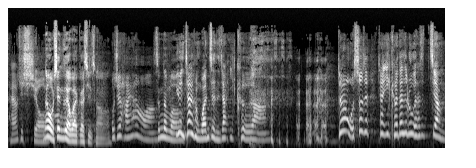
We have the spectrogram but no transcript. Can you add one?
还要去修。那我现在有歪哥起床吗？我觉得还好啊，真的吗？因为你这样很完整的这样一颗啊。对啊，我说是这样一颗，但是如果它是这样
